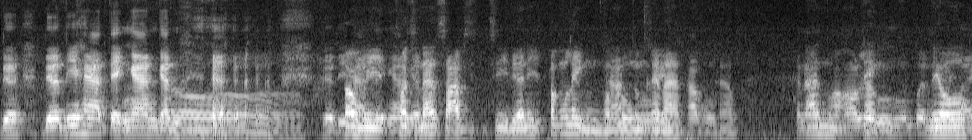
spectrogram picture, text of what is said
เดือนเดือนที่5แต่งงานกันโอ้เดือนที่ต้องห้ามีแต่งงานเพราะฉะนั้นสามสี่เดือนนี่ต้องเร่งบำรุงต้องขเร่งนาดครับผมครับฉะนั้นพอเขาเร่งเปิ้นเดี๋ยวไป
